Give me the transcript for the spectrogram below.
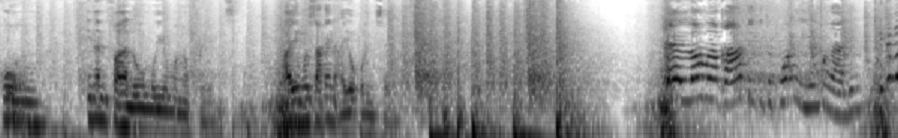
kung in-unfollow mo yung mga friends mo. Ayaw mo sa akin, ayaw ko rin sa'yo. Mga ka-ating! Ito po ang iyong mga lingkod. Ito po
